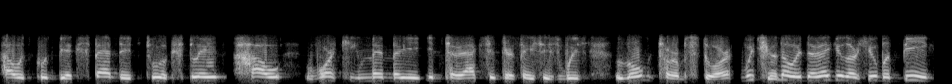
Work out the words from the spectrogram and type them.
how it could be expanded to explain how working memory interacts interfaces with long-term store, which, you know, in a regular human being,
